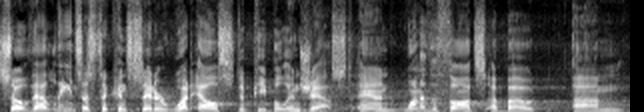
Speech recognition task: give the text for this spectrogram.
So that leads us to consider what else do people ingest? And one of the thoughts about um,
